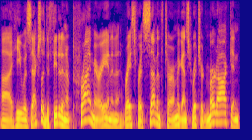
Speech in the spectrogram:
Uh, he was actually defeated in a primary and in a race for his seventh term against Richard Mourdock in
